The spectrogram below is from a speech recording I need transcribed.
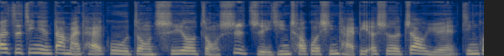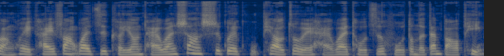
外资今年大买台股，总持有总市值已经超过新台币二十二兆元。金管会开放外资可用台湾上市柜股票作为海外投资活动的担保品。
